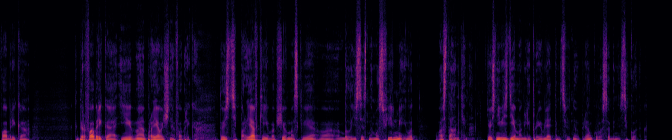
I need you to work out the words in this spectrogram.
фабрика Копперфабрика и а, проявочная фабрика. То есть проявки вообще в Москве а, было, естественно, в Мосфильме и вот в Останкино. То есть не везде могли проявлять там цветную пленку, в особенности кодек.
